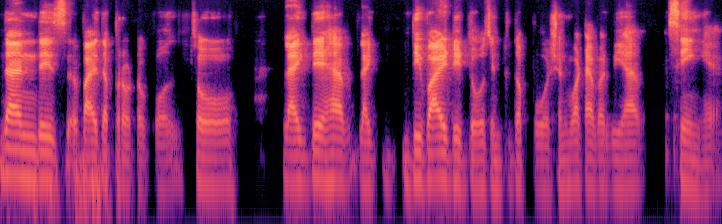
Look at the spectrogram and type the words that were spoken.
than this by the protocol. So like they have like divided those into the portion, whatever we have seeing here.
